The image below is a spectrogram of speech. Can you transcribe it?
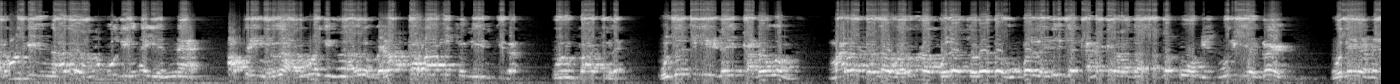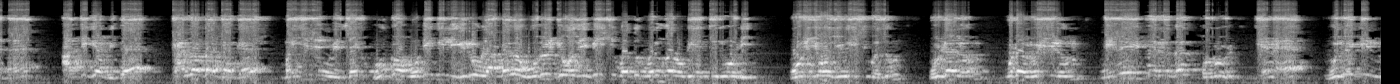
அருணகிரிநாதர் அனுபூதினா என்ன அப்படிங்கறது அருணகிரிநாதர் விளக்கமாக சொல்லி இருக்கிறார் ஒரு பாட்டுல உதவியிடை கடவும் மரகத வருண புல துரக உபல் எளித கனகரத சதகோடி சூரியர்கள் உதயமென அதிக வித கலபகக மயிலின் விசை உக முடிவில் இருளகல ஒரு ஜோதி வீசுவது முருகனுடைய திருவடி. உரியோ ஜோதி உடலும் உடல் உயிரும் நிலை பெறுதல் பொருள். என உலகில்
